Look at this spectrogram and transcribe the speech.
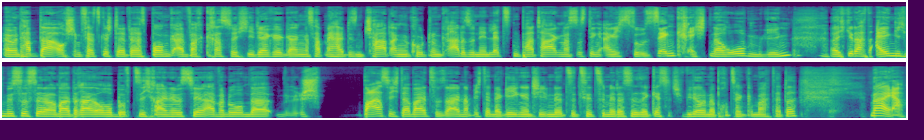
äh, und habe da auch schon festgestellt, dass Bonk einfach krass durch die Decke gegangen ist. Habe mir halt diesen Chart angeguckt und gerade so in den letzten paar Tagen, dass das Ding eigentlich so senkrecht nach oben ging. habe ich gedacht, eigentlich müsstest du da mal 3,50 Euro rein investieren, einfach nur um da spaßig dabei zu sein. Habe mich dann dagegen entschieden. Jetzt erzählst du mir, dass dieser gestern schon wieder 100% gemacht hätte. Naja,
